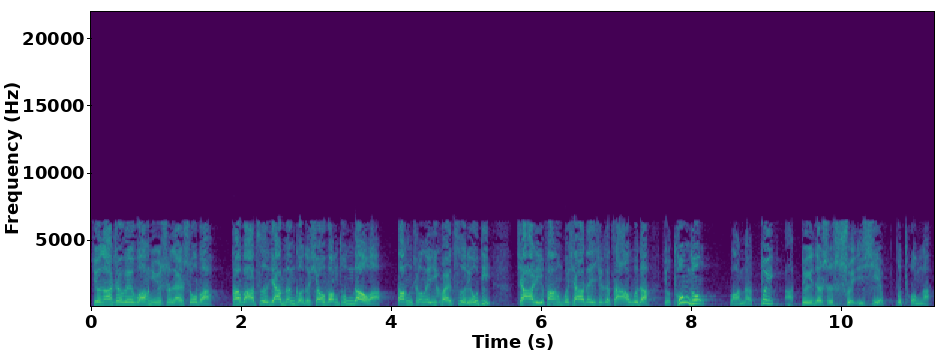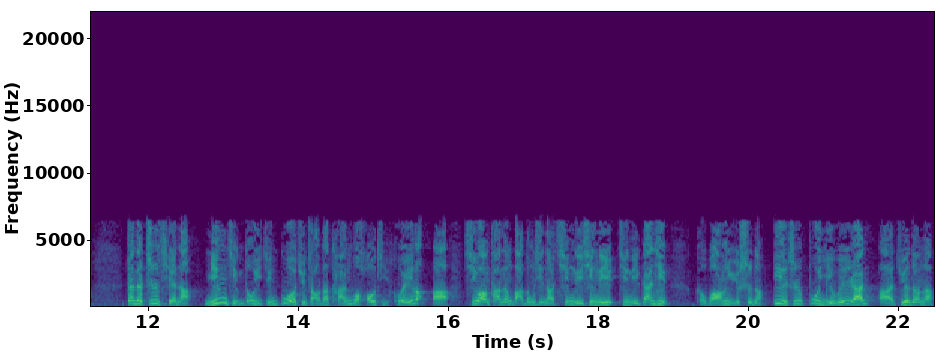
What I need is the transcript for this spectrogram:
就拿这位王女士来说吧，他把自家门口的消防通道啊。当成了一块自留地，家里放不下的一些个杂物呢，就通通往那堆啊，堆的是水泄不通啊。在那之前呢，民警都已经过去找他谈过好几回了啊，希望他能把东西呢清理清理，清理干净。可王女士呢一直不以为然啊，觉得呢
